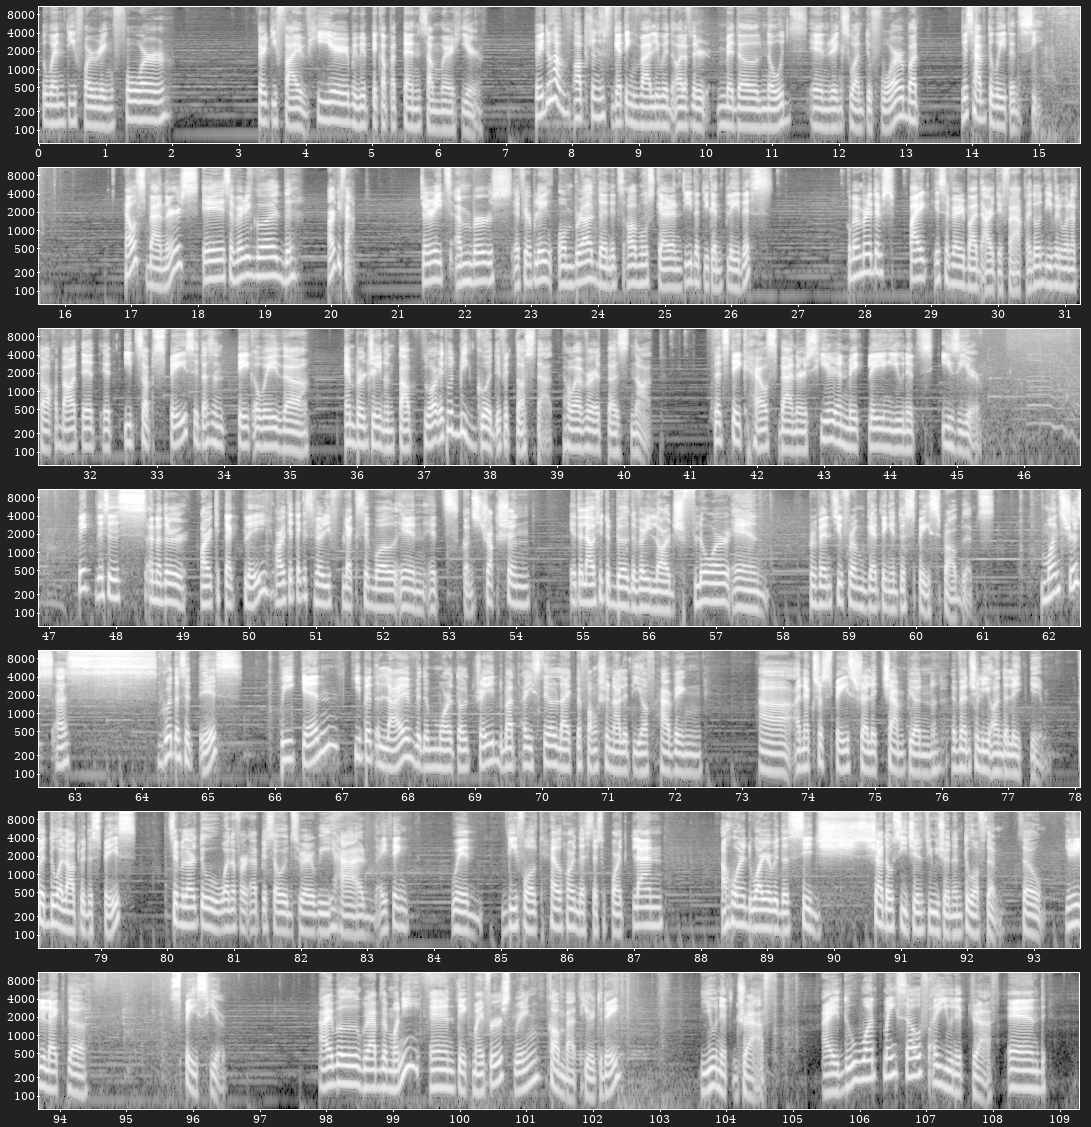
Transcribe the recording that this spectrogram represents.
20 for ring 4, 35 here, maybe pick up a 10 somewhere here. So we do have options of getting value with all of the middle nodes in rings 1 to 4, but just have to wait and see. Hell's Banners is a very good artifact. Generates embers. If you're playing Umbra, then it's almost guaranteed that you can play this. Commemorative Spike is a very bad artifact. I don't even want to talk about it. It eats up space. It doesn't take away the Ember Jane on top floor. It would be good if it does that. However, it does not. Let's take Hell's Banners here and make playing units easier think this is another architect play. Architect is very flexible in its construction. It allows you to build a very large floor and prevents you from getting into space problems. Monstrous, as good as it is, we can keep it alive with Immortal Trade, but I still like the functionality of having uh, an extra space relic champion eventually on the late game. Could do a lot with the space. Similar to one of our episodes where we had, I think, with default Hellhorn as the support clan, a Horned Warrior with the Siege, Shadow Siege infusion, and two of them. So, you really like the space here. I will grab the money and take my first ring combat here today unit draft. I do want myself a unit draft. And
